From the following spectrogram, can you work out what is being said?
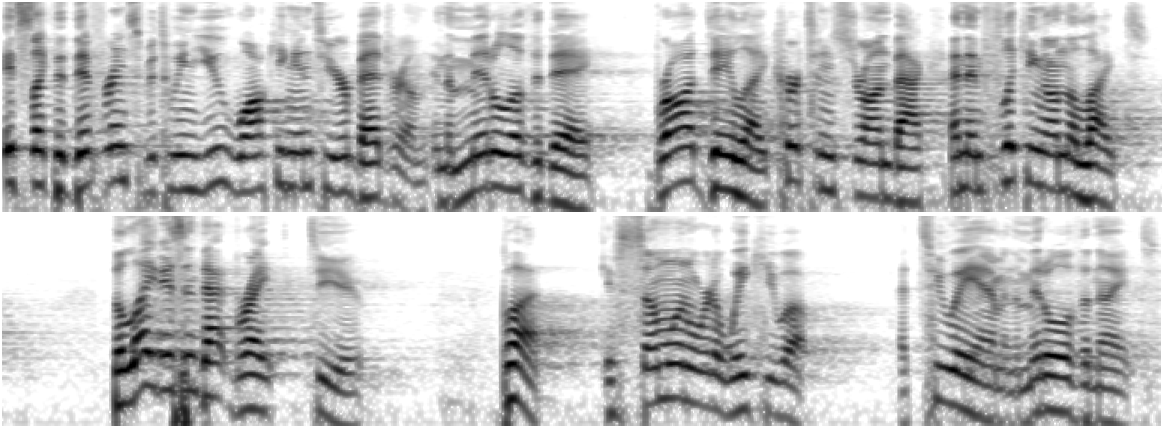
It's like the difference between you walking into your bedroom in the middle of the day, broad daylight, curtains drawn back, and then flicking on the light. The light isn't that bright to you. But if someone were to wake you up at 2 a.m. in the middle of the night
